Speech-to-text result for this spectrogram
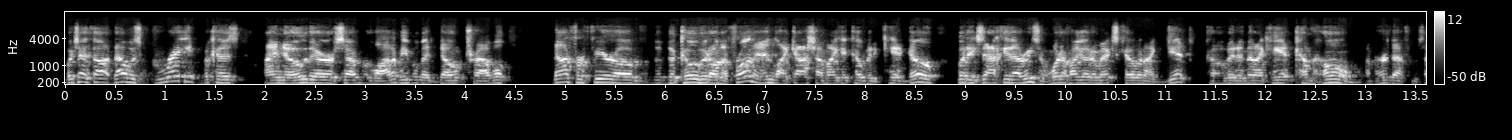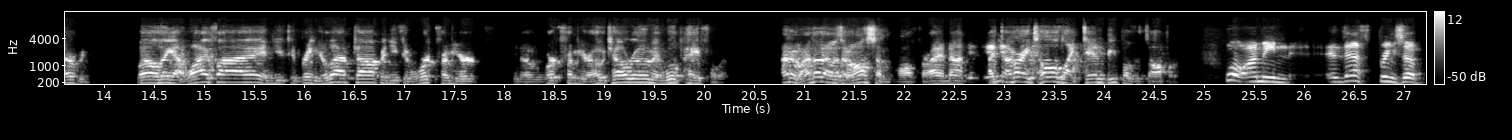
which I thought that was great because I know there are several, a lot of people that don't travel, not for fear of the, COVID on the front end, like, gosh, I might get COVID and can't go, but exactly that reason. What if I go to Mexico and I get COVID and then I can't come home? I've heard that from several people well, they got Wi-Fi and you can bring your laptop and you can work from your, you know, work from your hotel room and we'll pay for it. I don't know. I thought that was an awesome offer. I had not, I, have already told like 10 people this offer. Well, I mean, and that brings up,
